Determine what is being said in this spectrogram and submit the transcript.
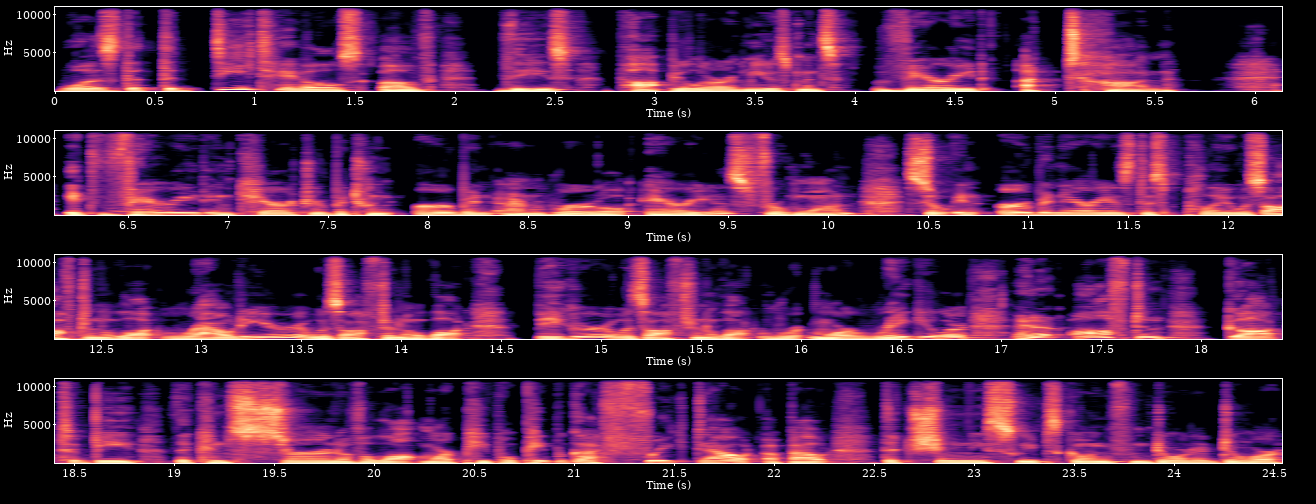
was that the details of these popular amusements varied a ton. It varied in character between urban and rural areas, for one. So, in urban areas, this play was often a lot rowdier, it was often a lot bigger, it was often a lot r- more regular, and it often got to be the concern of a lot more people. People got freaked out about the chimney sweeps going from door to door,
